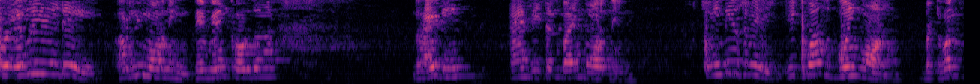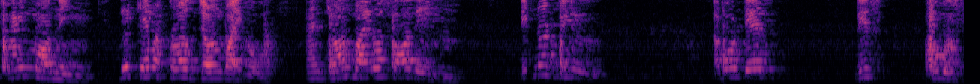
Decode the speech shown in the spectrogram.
So every day, early morning, they went for the riding and returned by morning. So in this way, it was going on. But one fine morning, they came across John Byro and John Byro saw them did not believe about their this horse.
